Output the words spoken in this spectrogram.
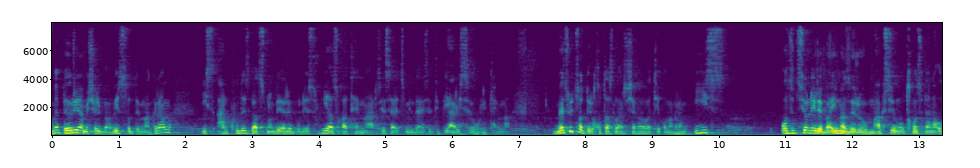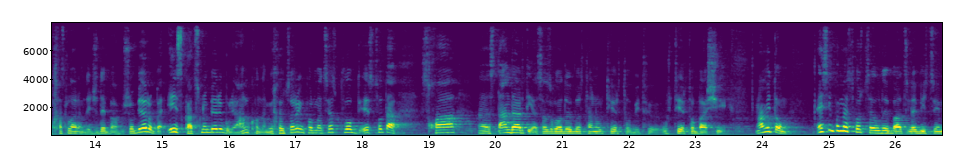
მე ბევრი რამე შეიძლება ვიცოდე, მაგრამ ის არ მქონდეს გაცნობიერებული, ეს სრულიად სხვა თემა არის, ეს არის წმინდა ესეთი პიარისეული თემა. მეც ვიცოდი რომ 500 ლარი შეღავათ იყო, მაგრამ ის პოზიციონირება იმაზე რომ მაქსიმუმ 80-დან 400 ლარამდე ჯდება მშობიარობა, ეს გაცნობიერებული არ მქონდა, მიხედვით რომ ინფორმაციას ფლობდი, ეს ცოტა სხვა სტანდარტია საზოგადოებასთან ურთიერთობით, ურთიერთობაში. ამიტომ ეს ინფორმაცია ხო ცელდება წლების წინ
